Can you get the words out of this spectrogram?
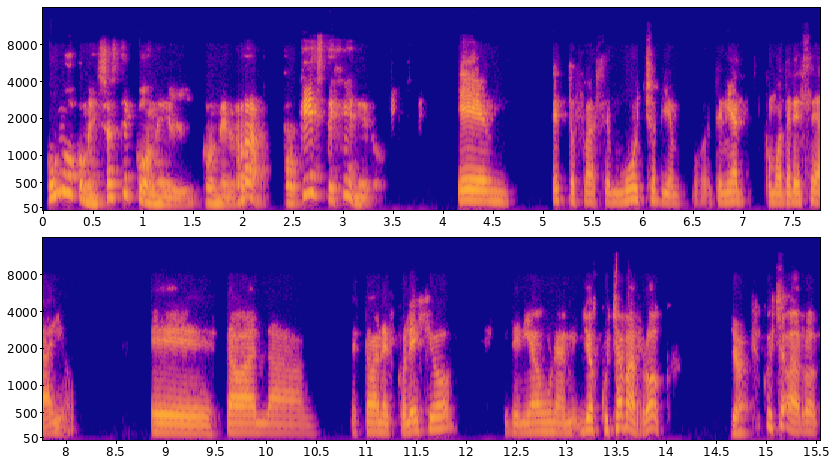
cómo comenzaste con el, con el rap? ¿Por qué este género? Em, esto fue hace mucho tiempo, tenía como 13 años. Eh, estaba, en la, estaba en el colegio y tenía una... Yo escuchaba rock, Ya, escuchaba rock.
